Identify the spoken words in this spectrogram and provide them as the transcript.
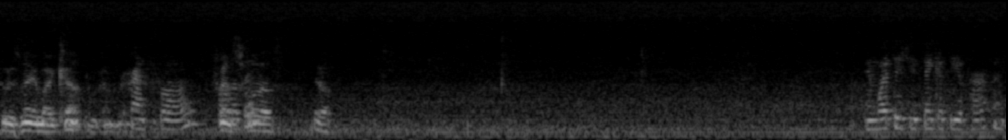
whose name I can't remember. Francois? Francoise, yeah. And what did you think of the apartment?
